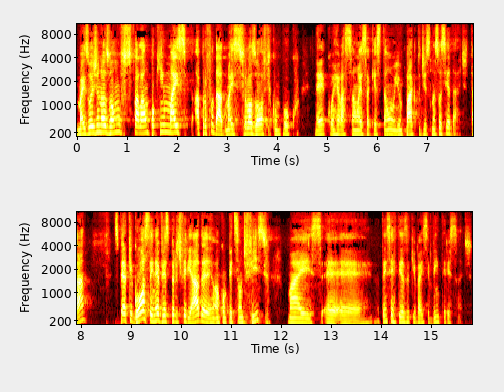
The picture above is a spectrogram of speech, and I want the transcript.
Mas hoje nós vamos falar um pouquinho mais aprofundado, mais filosófico um pouco, né, com relação a essa questão e o impacto disso na sociedade, tá? Espero que gostem, né? Véspera de feriado é uma competição difícil, mas é, é, eu tenho certeza que vai ser bem interessante.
